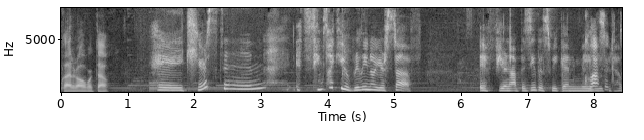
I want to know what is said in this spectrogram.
Glad it all worked out. Hey, Kirsten. It seems like you really know your stuff. If you're not busy this weekend, maybe Classic you could help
